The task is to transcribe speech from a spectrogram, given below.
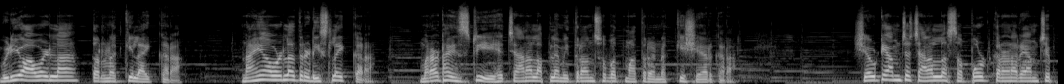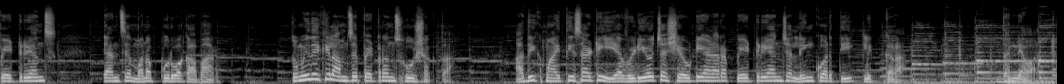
व्हिडिओ आवडला तर नक्की लाईक करा. नाही आवडला तर डिसलाईक करा. मराठा हिस्ट्री हे चॅनल आपल्या मित्रांसोबत मात्र नक्की शेअर करा. शेवटी आमच्या चॅनलला सपोर्ट करणारे आमचे पेट्रियन्स त्यांचे मनपूर्वक आभार. तुम्ही देखील आमचे पेट्रन्स होऊ शकता. अधिक माहितीसाठी या व्हिडिओच्या शेवटी येणाऱ्या पेट्रियनच्या लिंकवरती क्लिक करा. धन्यवाद.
